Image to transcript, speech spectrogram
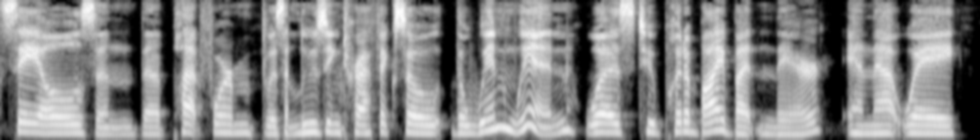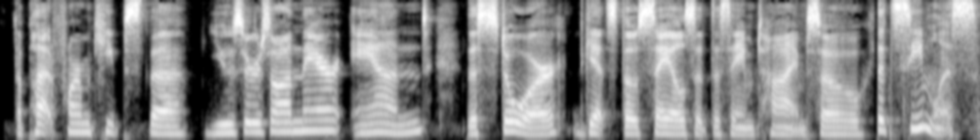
sales and the platform was losing traffic. So the win win was to put a buy button there. And that way the platform keeps the users on there and the store gets those sales at the same time. So it's seamless.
